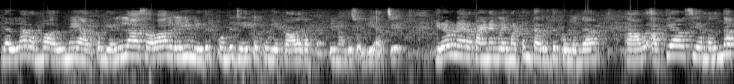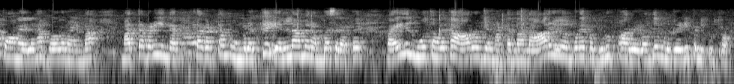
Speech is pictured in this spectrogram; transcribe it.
இதெல்லாம் ரொம்ப அருமையாக இருக்கும். எல்லா சவால்களையும் எதிர்கொண்டு ஜெயிக்கக்கூடிய காலகட்டம் அப்படின்னு வந்து சொல்லியாச்சு. இரவு நேர பயணங்களை மட்டும் தவிர்த்து கொள்ளுங்கள் அத்தியாவசியம் இருந்தால் போங்க இல்லைன்னா போக வேண்டாம். மற்றபடி இந்த காலகட்டம் உங்களுக்கு எல்லாமே ரொம்ப சிறப்பு. வயதில் மூத்தவங்களுக்கு ஆரோக்கியம் மட்டும்தான். அந்த ஆரோக்கியம் கூட இப்போ குரு பார்வை வந்து உங்களுக்கு ரெடி பண்ணி கொடுத்துரும்.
